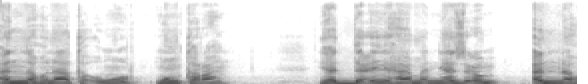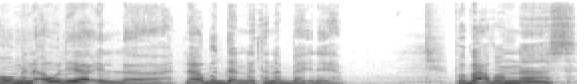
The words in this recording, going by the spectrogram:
أن هناك أمور منكرة يدعيها من يزعم أنه من أولياء الله. لا بد أن نتنبه إليها. فبعض الناس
